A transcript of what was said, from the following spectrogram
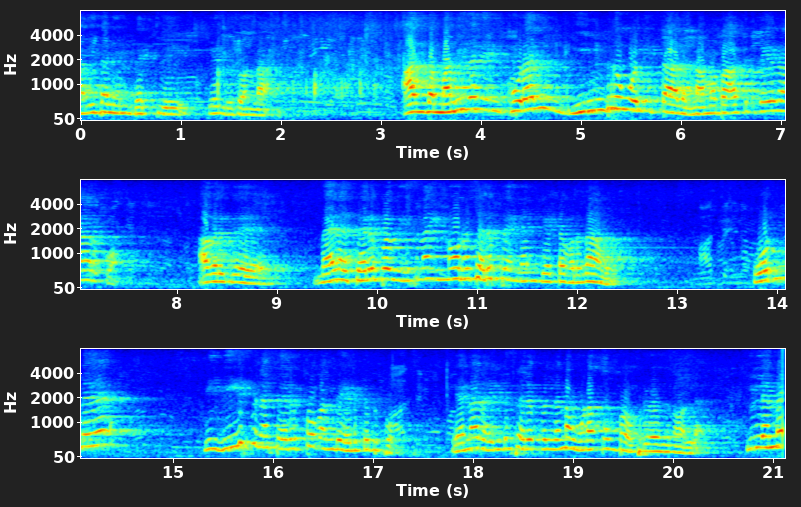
மனிதனின் வெற்றி என்று சொன்னார். அந்த மனிதனின் குரல் இன்று ஒலித்தாலும் நம்ம பார்த்துட்டே தான் இருக்கோம். அவருக்கு மேல செருப்பை வீசினா இன்னொரு செருப்பு என்னன்னு கேட்டவர் தான் அவர். ஒண்ணு நீ வீசின செருப்பை வந்து எடுத்துட்டு போ. ஏன்னா ரெண்டு செருப்பு இல்லைன்னா உனக்கும் பிரயோஜனம் இல்லை. இல்லைன்னா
